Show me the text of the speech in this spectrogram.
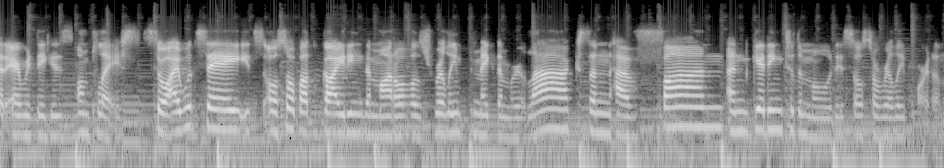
that everything is on place. So I would say it's also about guiding the models, really to make them relax and have fun and getting to the mood is also really important.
